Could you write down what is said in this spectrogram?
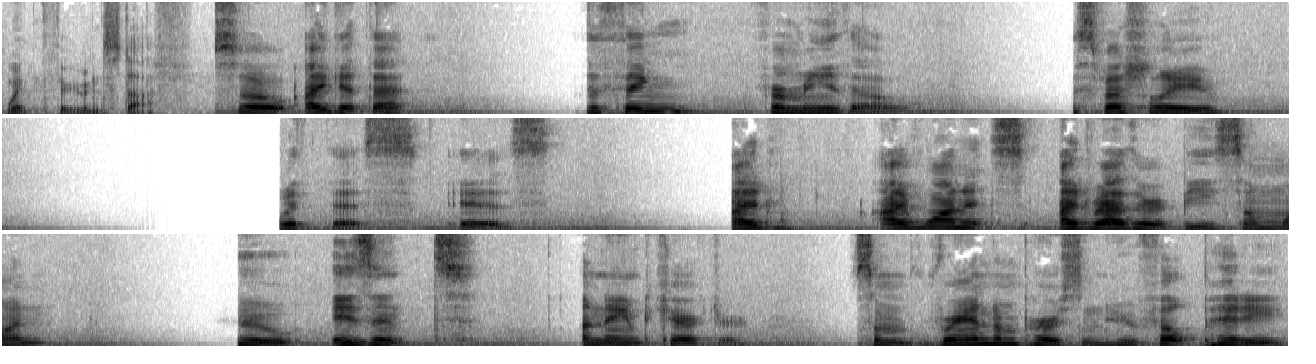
went through and stuff. So I get that. The thing for me though, especially with this is I'd I want it I'd rather it be someone who isn't a named character. Some random person who felt pity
